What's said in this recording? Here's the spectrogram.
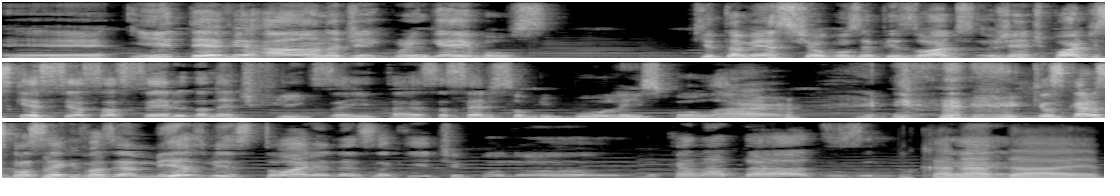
É... E teve a Ana de Green Gables, que também assistiu alguns episódios. Gente, pode esquecer essa série da Netflix aí, tá? Essa série sobre bullying escolar. que os caras conseguem fazer a mesma história, né? Só que, tipo, no, no Canadá. Dos, no Canadá, é, é.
